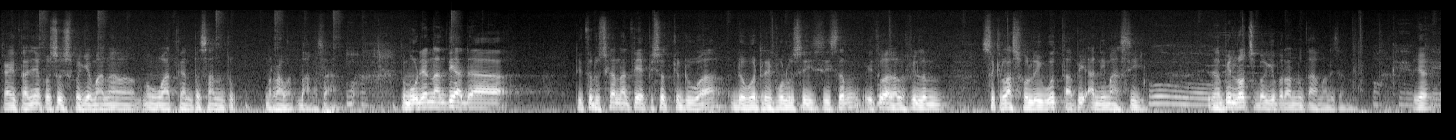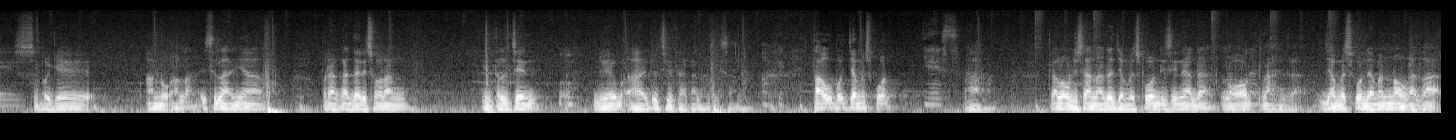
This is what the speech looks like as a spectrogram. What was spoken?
Kaitannya khusus bagaimana menguatkan pesan untuk merawat bangsa. Kemudian nanti ada diteruskan nanti episode kedua The World Revolution System itu adalah film sekelas Hollywood tapi animasi. Tapi Lot sebagai peran utama di sana. Oke, Ya, sebagai anu Allah istilahnya berangkat dari seorang intelijen dia ah, itu ceritakan nanti sana. Oke. Tahu James Bond? Yes. Nah, kalau di sana ada James Bond, di sini ada Lord Rangga. James Bond zaman now kata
